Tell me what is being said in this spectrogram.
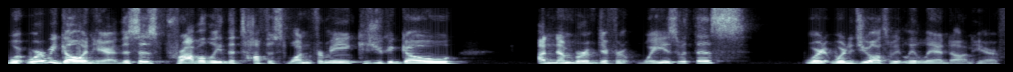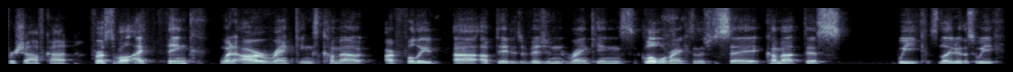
Where, where are we going here? This is probably the toughest one for me because you could go a number of different ways with this. Where where did you ultimately land on here for Shavkat? First of all, I think when our rankings come out, our fully uh, updated division rankings, global rankings, I should say, come out this week, later this week.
